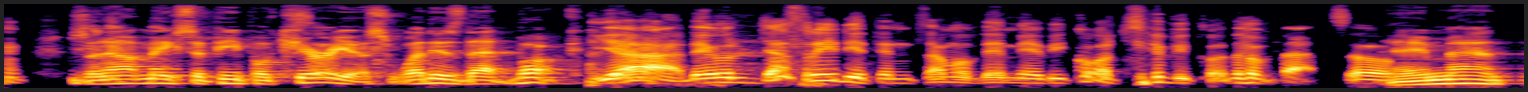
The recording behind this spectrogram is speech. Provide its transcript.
so now it makes the people curious. So, what is that book? Yeah, they will just read it, and some of them may be caught because of that. So, Amen.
